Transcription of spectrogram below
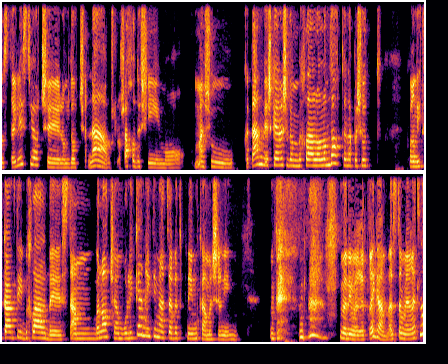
או סטייליסטיות שלומדות שנה או שלושה חודשים או משהו קטן, ויש כאלה שגם בכלל לא לומדות, אלא פשוט כבר נתקלתי בכלל בסתם בנות שאמרו לי, כן, הייתי מעצבת פנים כמה שנים. ואני אומרת, רגע, מה זאת אומרת? לא,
